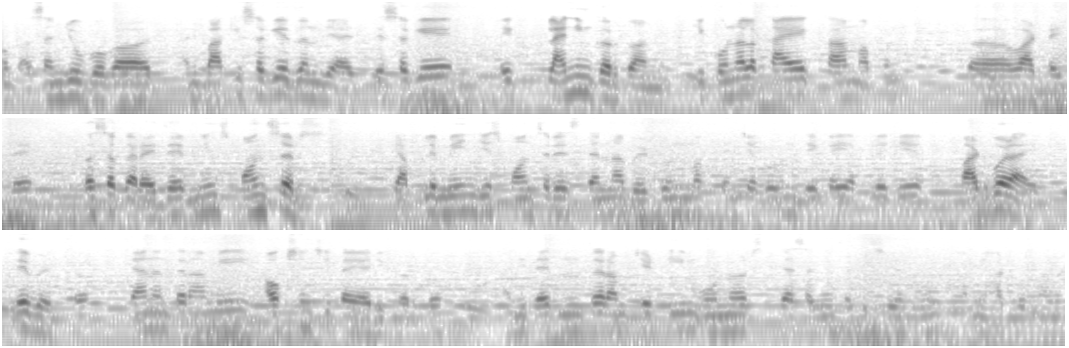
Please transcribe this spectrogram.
मग संजीव बोगावत आणि बाकी सगळेजण जे आहेत ते सगळे एक प्लॅनिंग करतो आम्ही की कोणाला काय काम आपण वाटायचं आहे कसं करायचं आहे मेन स्पॉन्सर्स की आपले मेन जे स्पॉन्सर आहेत त्यांना भेटून मग त्यांच्याकडून जे काही आपले जे पाठबळ आहे ते भेटतं. त्यानंतर आम्ही ऑप्शनची तयारी करतो आणि त्यानंतर आमचे टीम ओनर्स त्या सगळ्यांचा डिसिजन होऊन आम्ही हा टुर्नामेंट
